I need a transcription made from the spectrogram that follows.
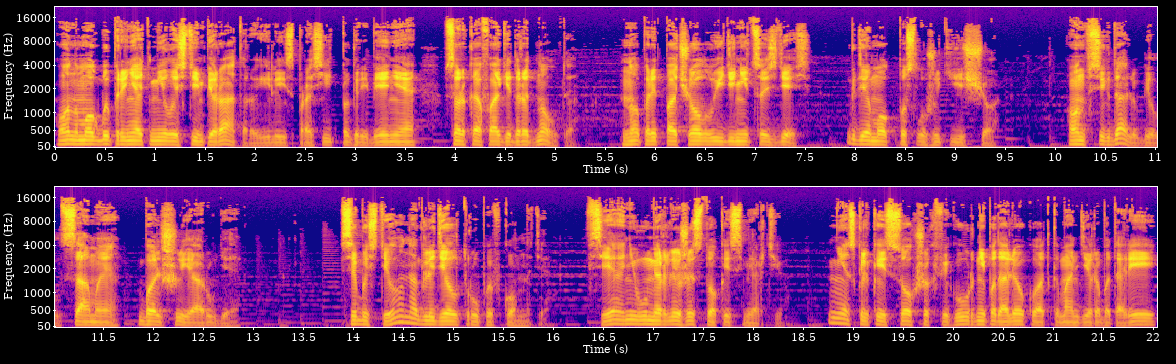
Он мог бы принять милость императора или спросить погребение в саркофаге дредноута, но предпочел уединиться здесь, где мог послужить еще. Он всегда любил самые большие орудия. Себастьон оглядел трупы в комнате. Все они умерли жестокой смертью. Несколько иссохших фигур неподалеку от командира батареи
